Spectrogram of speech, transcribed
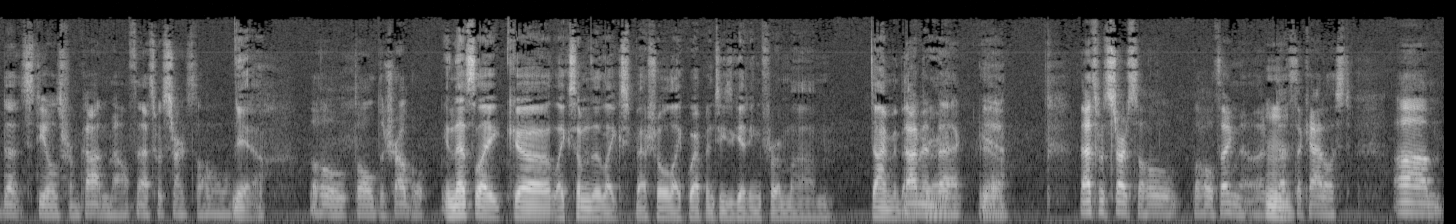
that steals from Cottonmouth. That's what starts the whole Yeah. the whole the whole the trouble. And that's like uh like some of the like special like weapons he's getting from um Diamondback. Diamondback. right? Yeah. That's what starts the whole the whole thing though. Hmm. That's the catalyst. Um,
